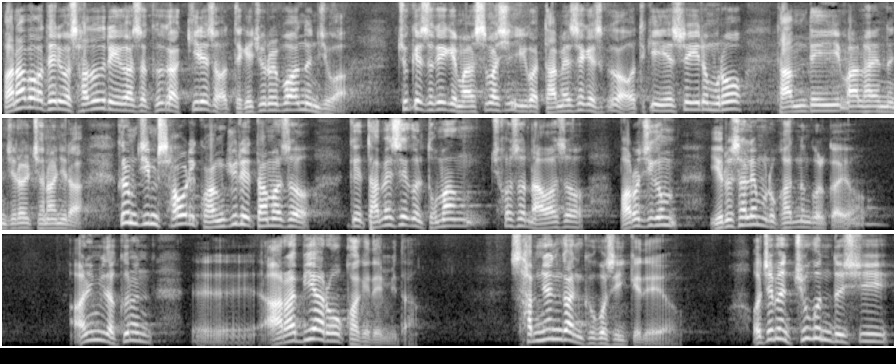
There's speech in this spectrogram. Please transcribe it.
바나바가 데리고 사도들에게 가서 그가 길에서 어떻게 주를 보았는지와 주께서 그에게 말씀하신 일과 다메섹에서 그가 어떻게 예수의 이름으로 담대히 말하였는지를 전하니라. 그럼 지금 사울이 광주리에 담아서 다메섹을 도망쳐서 나와서 바로 지금 예루살렘으로 갔는 걸까요? 아닙니다. 그는 아라비아로 가게 됩니다. 3년간 그곳에 있게 돼요. 어쩌면 죽은 듯이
